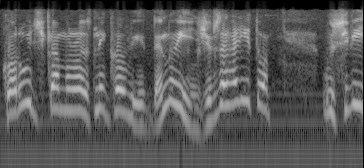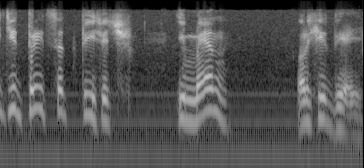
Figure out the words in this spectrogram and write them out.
коручка морозниковидна, ну інші. Взагалі-то у світі 30 тисяч імен орхідей.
